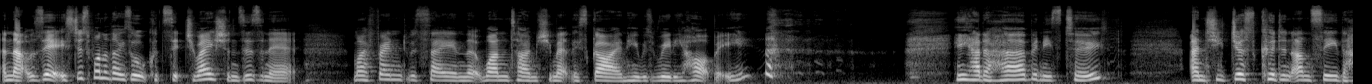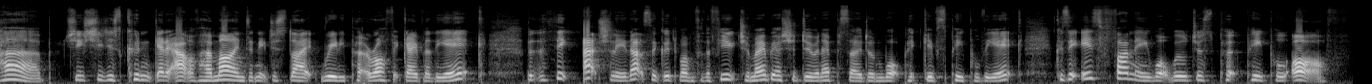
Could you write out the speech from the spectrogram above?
And that was it. It's just one of those awkward situations, isn't it? My friend was saying that one time she met this guy and he was really hot, but he, he had a herb in his tooth and she just couldn't unsee the herb. She she just couldn't get it out of her mind, and it just like really put her off. It gave her the ick. But the thing, actually, that's a good one for the future. Maybe I should do an episode on what gives people the ick because it is funny what will just put people off.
